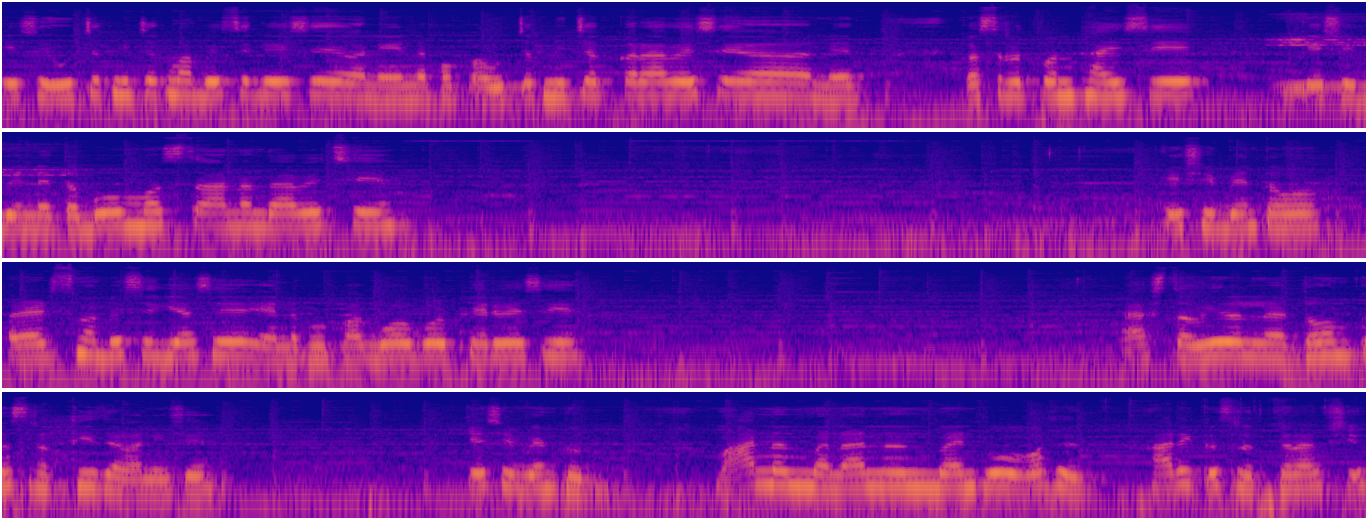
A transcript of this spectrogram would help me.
એ છે, ઉચક નીચકમાં બેસી ગઈ છે અને એના પપ્પા ઉચક નીચક કરાવે છે અને કસરત પણ થાય છે. કેશુબેનને તો બહુ મસ્ત આનંદ આવે છે. કેશીબેન તો રાઇડ્સમાં બેસી ગયા છે, એના પપ્પા ગોળ ગોળ ફેરવે છે. આજ તો વિરલને ધોમ કસરત થઈ જવાની છે. કેશીબેન તો આનંદમાં આનંદમાં પપ્પા પાસે સારી કસરત કરાવશે.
